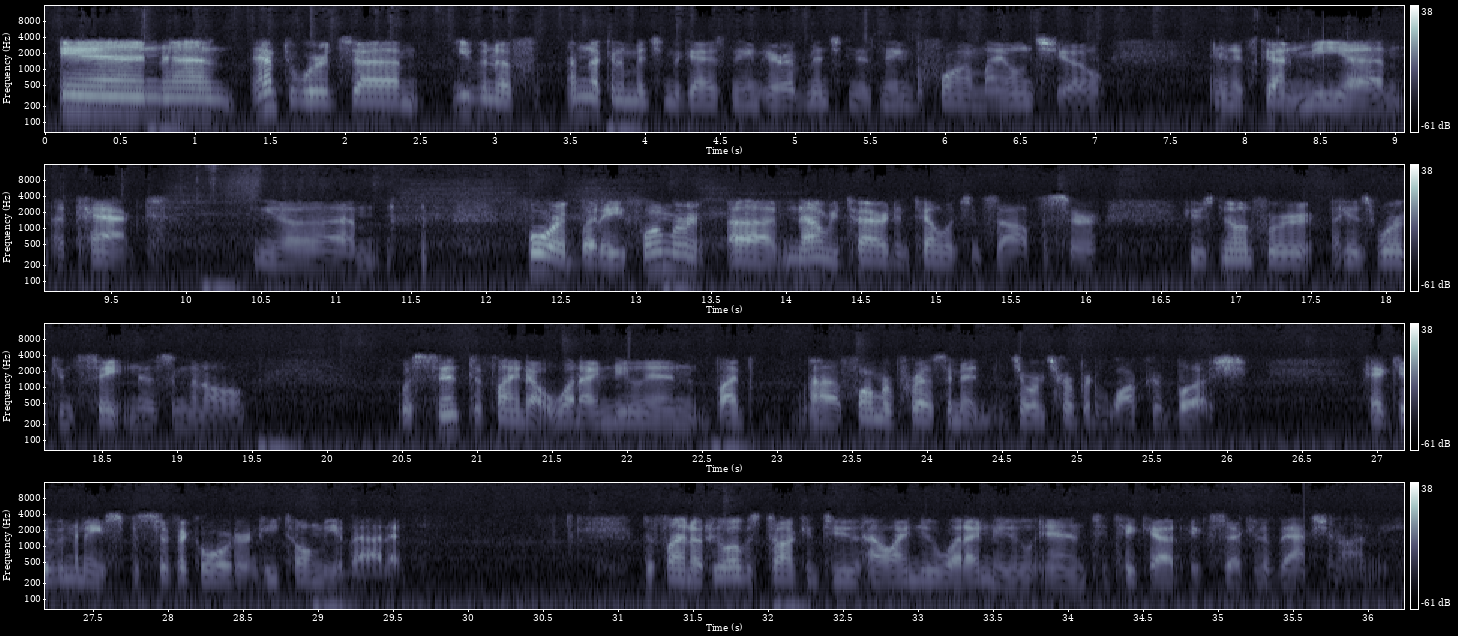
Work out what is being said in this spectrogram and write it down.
And um, afterwards, um, even if I'm not going to mention the guy's name here, I've mentioned his name before on my own show, and it's gotten me um, attacked, you know, um, for it. But a former, uh, now retired intelligence officer, who's known for his work in Satanism and all, was sent to find out what I knew in by uh, former President George Herbert Walker Bush. Had given me a specific order, and he told me about it to find out who I was talking to, how I knew what I knew, and to take out executive action on me.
